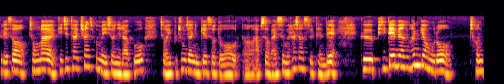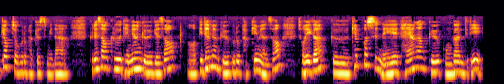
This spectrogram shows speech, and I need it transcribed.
그래서 정말 디지털 트랜스포메이션이라고 저희 부총장님께서도 어, 앞서 말씀을 하셨을 텐데 그 비대면 환경으로 전격적으로 바뀌었습니다. 그래서 그 대면 교육에서 어, 비대면 교육으로 바뀌면서 저희가 그 캠퍼스 내에 다양한 교육 공간들이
